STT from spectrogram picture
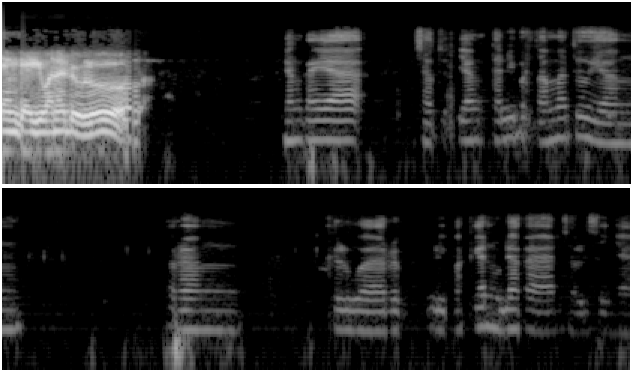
Yang kayak gimana dulu? Yang kayak satu yang tadi pertama tuh yang orang keluar beli pakaian udah kan solusinya.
